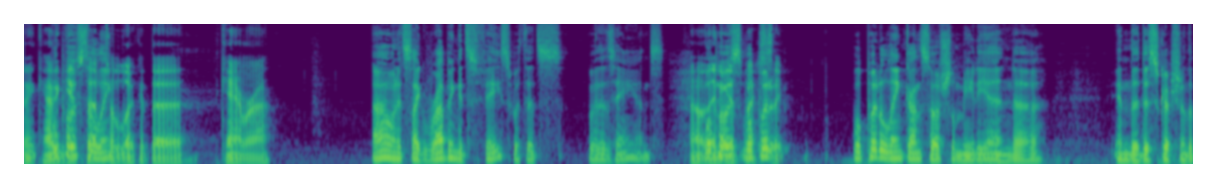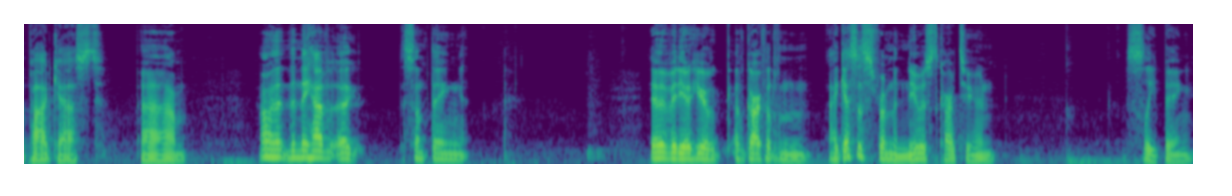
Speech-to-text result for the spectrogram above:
And it kind We'll of gets post a up link. to look at the camera. Oh, and it's like rubbing its face with its with its hands. Oh, then he goes back we'll put sleep. we'll put a link on social media and uh, in the description of the podcast. Um, oh, and then they have uh, something. They have a video here of, of Garfield from I guess it's from the newest cartoon, sleeping,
